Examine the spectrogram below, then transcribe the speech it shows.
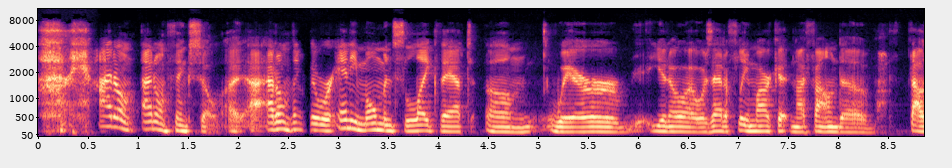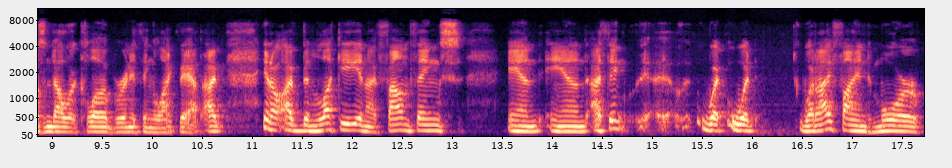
I don't. I don't think so. I, I don't think there were any moments like that um, where you know I was at a flea market and I found a thousand dollar club or anything like that. I, you know, I've been lucky and I found things, and and I think uh, what what what I find more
